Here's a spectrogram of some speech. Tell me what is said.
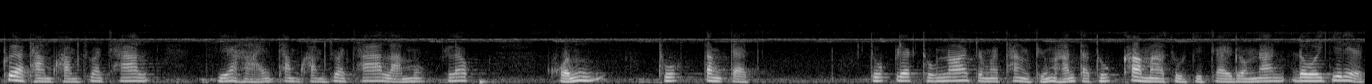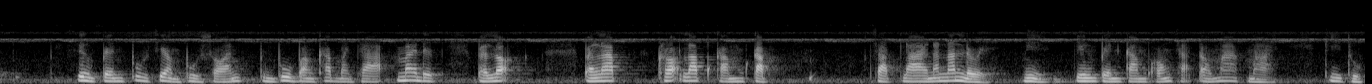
เพื่อทำความชั่วช้าเสียหายทำความชั่วช้าลามกแล้วขนทุกตั้งแต่ทุกเล็กทุกน้อยจนกระทั่งถึงมหันตทุกเข้ามาสู่จิตใจดวงนั้น โดยกิเลส ซึ่งเป็นผู้เสี่ยมผู้สอนเป็นผู้บังคับบัญชาไม่ได้ไปเลาะไปรับเคราะห์รับกรรมกับสัตว์ลายนั้น ๆ เลย นี่จึงเป็นกรรมของสัตว์เอามากมาย ที่ถูก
